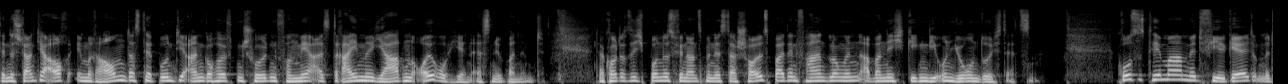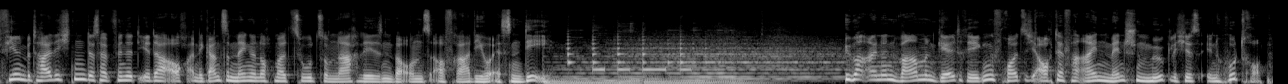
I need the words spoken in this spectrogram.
denn es stand ja auch im Raum, dass der Bund die angehäuften Schulden von mehr als drei Milliarden Euro hier in Essen übernimmt. Da konnte sich Bundesfinanzminister Scholz bei den Verhandlungen aber nicht gegen die Union durchsetzen. Großes Thema mit viel Geld und mit vielen Beteiligten. Deshalb findet ihr da auch eine ganze Menge nochmal zu zum Nachlesen bei uns auf radioessen.de. Über einen warmen Geldregen freut sich auch der Verein Menschen Mögliches in Huttrop.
